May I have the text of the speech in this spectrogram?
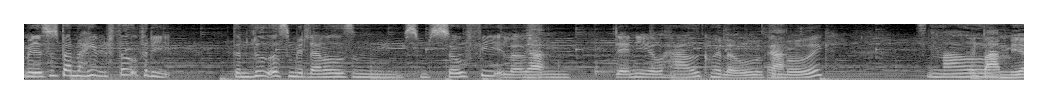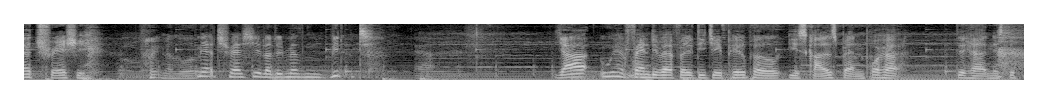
Men jeg synes bare, den var helt vildt fed, fordi den lyder som et eller andet, som, som Sophie, eller Ja. ja. Daniel Hall kunne have lavet på Ja. en måde, ikke? Sådan meget Men bare mere trashy på en eller anden måde. mere trashy, eller lidt mere sådan vildt. Jeg Uhæmmet. fandt i hvert fald DJ PayPal i skraldespanden. Prøv at høre det her næste.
